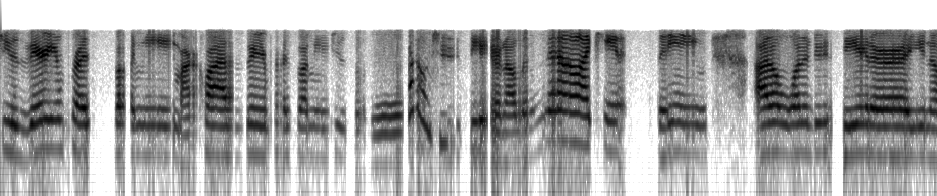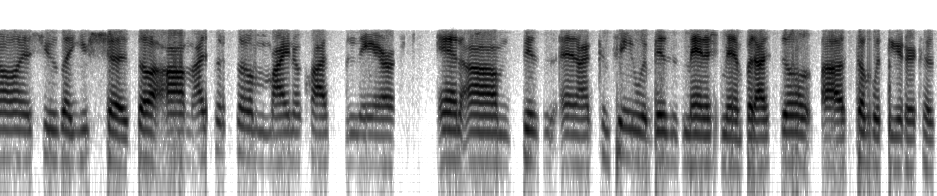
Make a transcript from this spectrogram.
she was very impressed by me. My class was very impressed by me. She was like, well, why don't you do theater? And I was like, no, I can't sing. I don't want to do theater, you know. And she was like, you should. So um, I took some minor classes in there, and um, business, and I continued with business management. But I still uh, stuck with theater because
